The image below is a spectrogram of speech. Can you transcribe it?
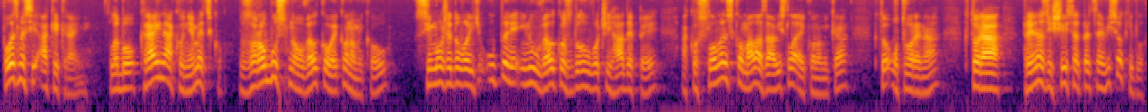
Povedzme si, aké krajiny. Lebo krajina ako Nemecko s robustnou veľkou ekonomikou si môže dovoliť úplne inú veľkosť dlhu voči HDP, ako Slovensko malá závislá ekonomika, kto, otvorená, ktorá pre nás je 60% vysoký dlh.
